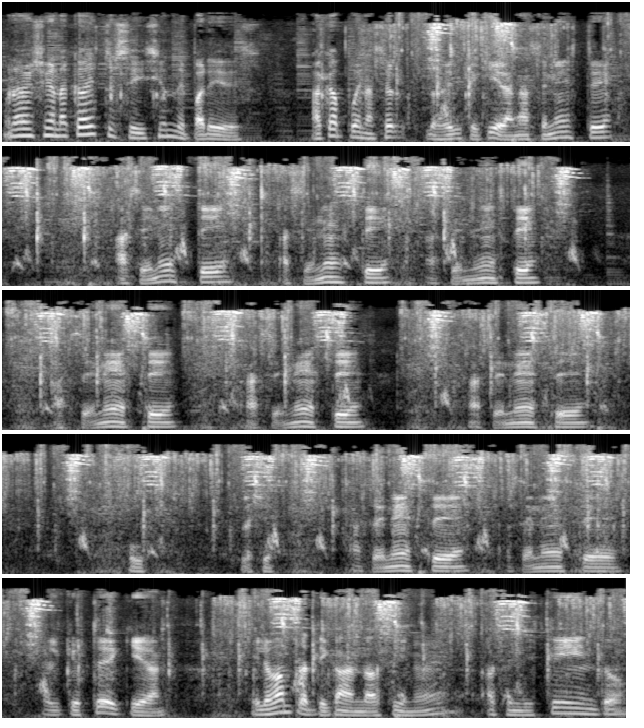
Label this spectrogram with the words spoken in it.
Una vez llegan acá, esto es edición de paredes. Acá pueden hacer los edits que quieran. Hacen este, hacen este, hacen este, hacen este, hacen este, hacen este, hacen este. Uf, Hacen este, hacen este, el que ustedes quieran. Y los van practicando así, ¿no? Hacen distinto.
